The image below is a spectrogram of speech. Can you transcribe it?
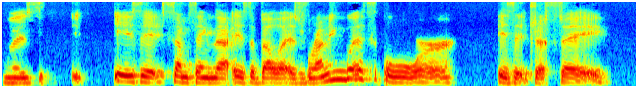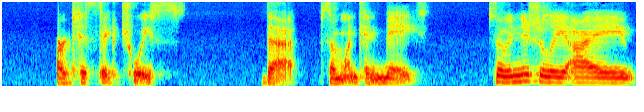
was is it something that Isabella is running with or is it just a artistic choice that someone can make so initially i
